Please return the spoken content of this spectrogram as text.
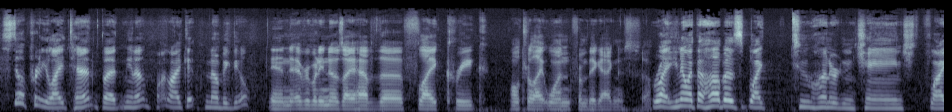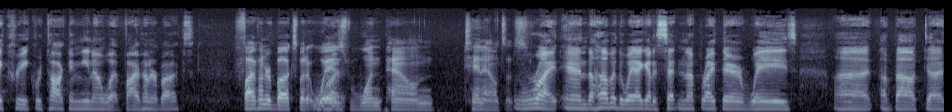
still pretty light tent, but you know, I like it. No big deal. And everybody knows I have the Fly Creek ultralight one from Big Agnes. So Right. You know what? The hub is like 200 and change. Fly Creek, we're talking, you know, what, 500 bucks? 500 bucks, but it weighs right. one pound 10 ounces. Right. And the Hubba the way I got it setting up right there, weighs uh, about uh,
